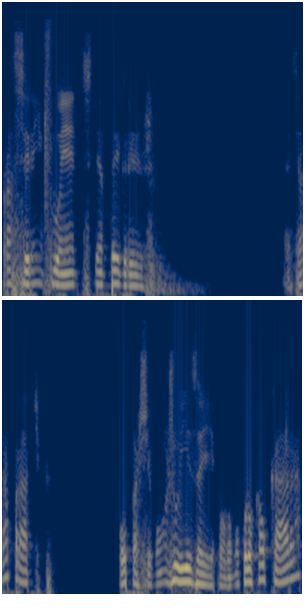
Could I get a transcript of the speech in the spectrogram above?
para serem influentes dentro da igreja. Essa era a prática. Opa, chegou um juiz aí. Pô, vamos colocar o cara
